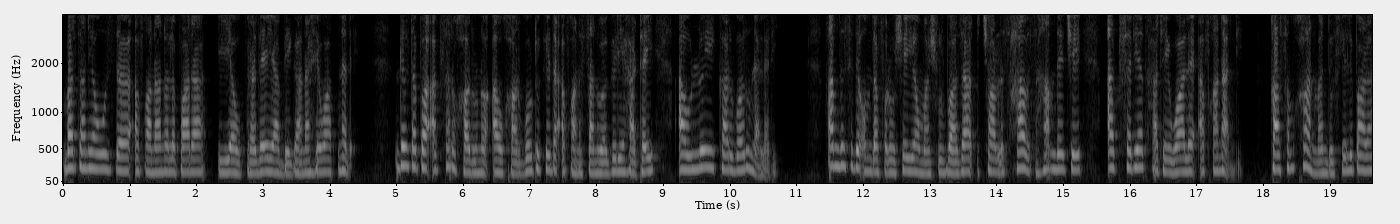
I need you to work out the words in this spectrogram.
برتانیا اوس د افغانانو لپاره یو پردی یا بیگانه هیواد نه دی دلته په اکثرو خارونو او خارګوټو کې د افغانستان وګړي هټۍ او لوی کاروبارونه لري همداسې د عمده فروشي یو مشهور بازار چارلز هاوس هم دی چې اکثریت هټیواله افغانان دي قاسم خان مندوخیلی په اړه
